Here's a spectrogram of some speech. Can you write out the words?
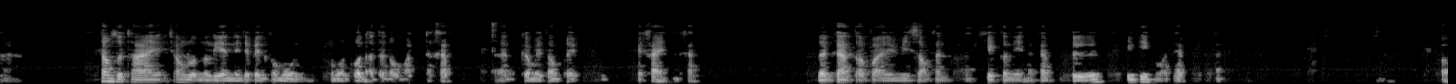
อ่าช่องสุดท้ายช่องรวมนักเรียนเนี่ยจะเป็นข้อมูลประมวลผลอัตโนมัตินะครับอันก็ไม่ต้องไปแก้ไขนะครับเดินการต่อไปมีสองขั้นตอนคลิกตัวนี้นะครับ หรือคลิกที่หัวแท็บนี้ก็ได้ก็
